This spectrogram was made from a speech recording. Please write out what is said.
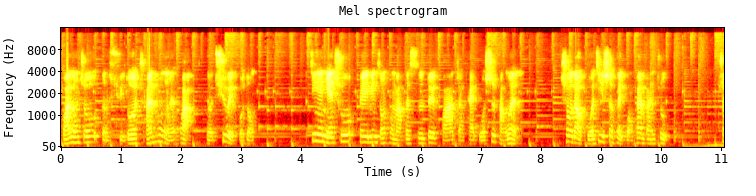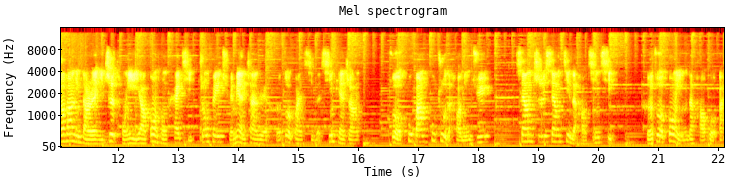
划龙舟等许多传统文化和趣味活动。今年年初，菲律宾总统马克思对华展开国事访问，受到国际社会广泛关注。双方领导人一致同意，要共同开启中非全面战略合作关系的新篇章，做互帮互助的好邻居，相知相敬的好亲戚，合作共赢的好伙伴，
